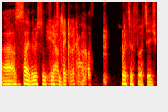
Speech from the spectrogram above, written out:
Uh, as I say, there is some footage. Yeah, I'll take a look at that. Twitter footage,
